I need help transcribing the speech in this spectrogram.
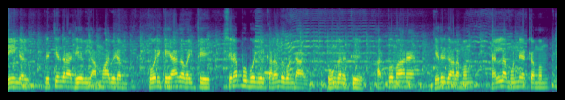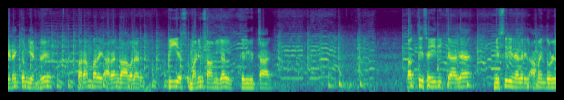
நீங்கள் நித்யங்கரா தேவி அம்மாவிடம் கோரிக்கையாக வைத்து சிறப்பு பூஜையில் கலந்து கொண்டால் உங்களுக்கு அற்புதமான எதிர்காலமும் நல்ல முன்னேற்றமும் கிடைக்கும் என்று பரம்பரை அறங்காவலர் பி எஸ் மணிசாமிகள் தெரிவித்தார். பக்தி செய்திக்காக மிஸ்ரி நகரில் அமைந்துள்ள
